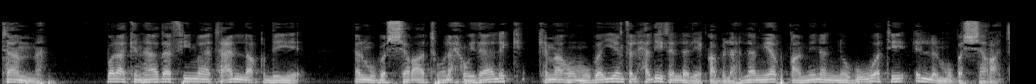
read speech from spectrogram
تامة. ولكن هذا فيما يتعلق بالمبشرات ونحو ذلك كما هو مبين في الحديث الذي قبله لم يبقى من النبوة إلا المبشرات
